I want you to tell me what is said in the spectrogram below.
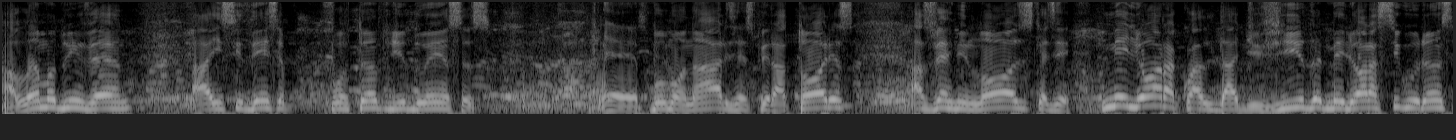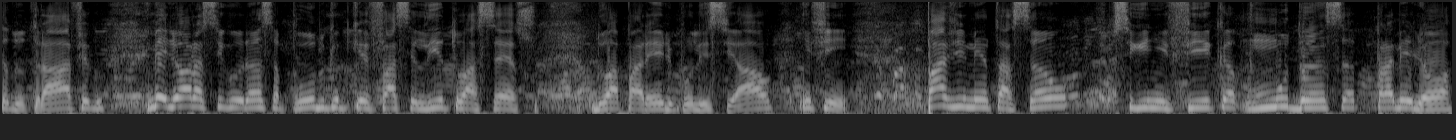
a lama do inverno, a incidência por portanto, de doenças é, pulmonares, respiratórias, as verminoses, quer dizer, melhora a qualidade de vida, melhora a segurança do tráfego, melhora a segurança pública, porque facilita o acesso do aparelho policial, enfim, pavimentação significa mudança para melhor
